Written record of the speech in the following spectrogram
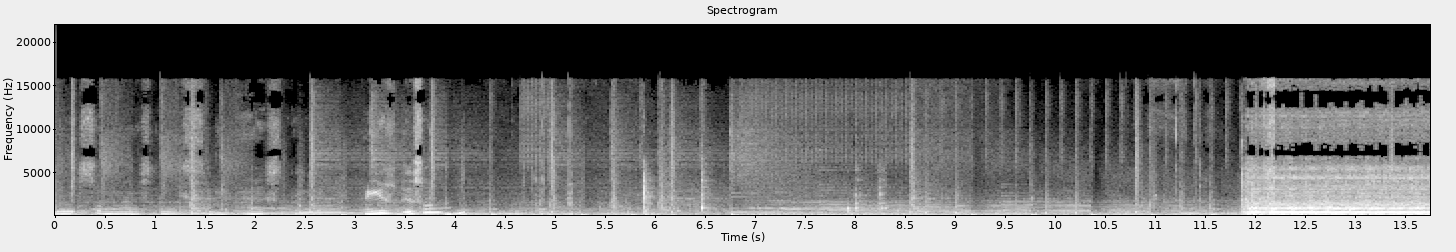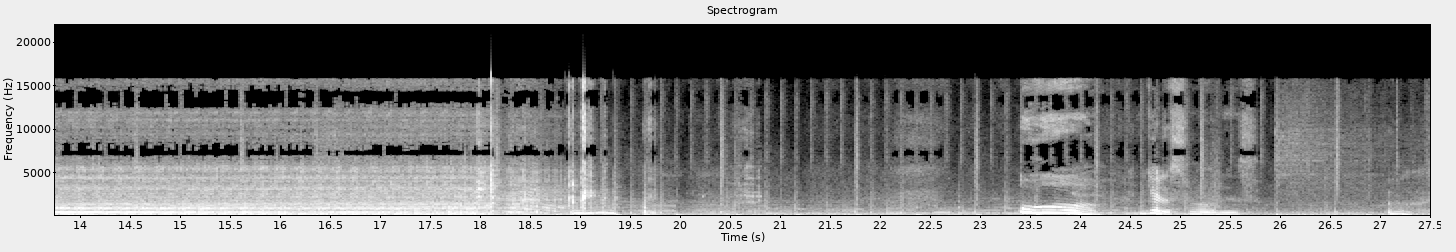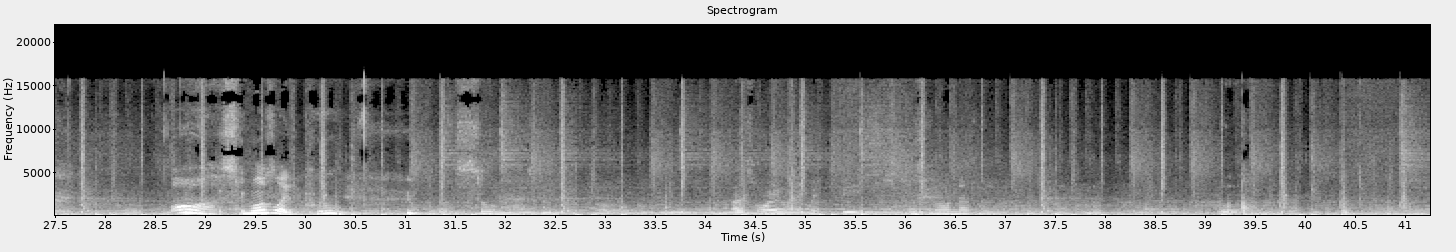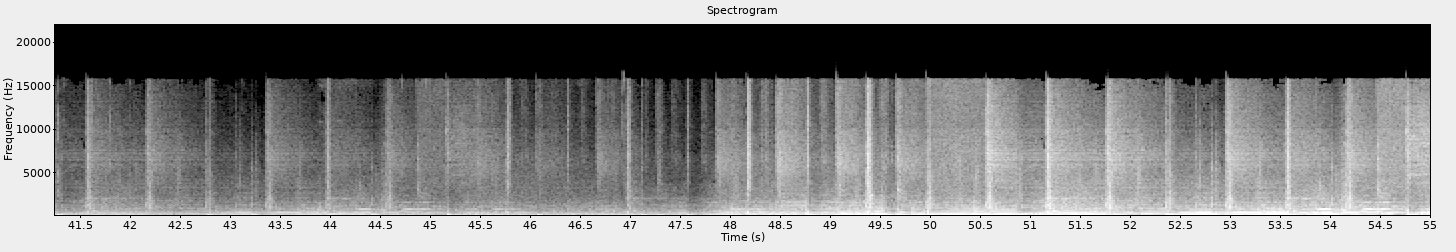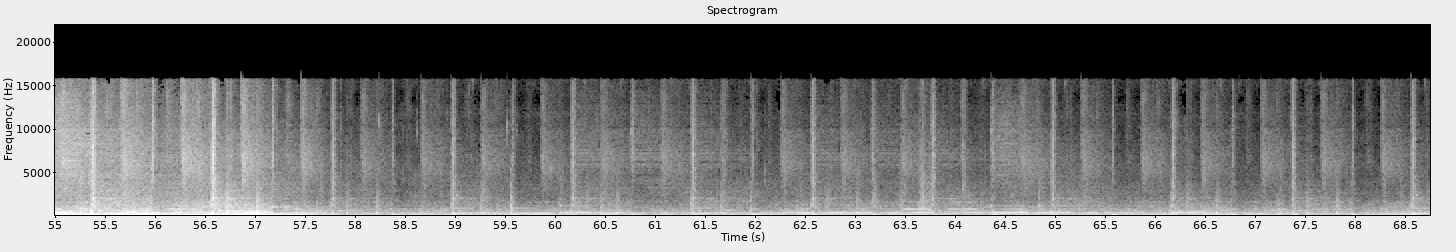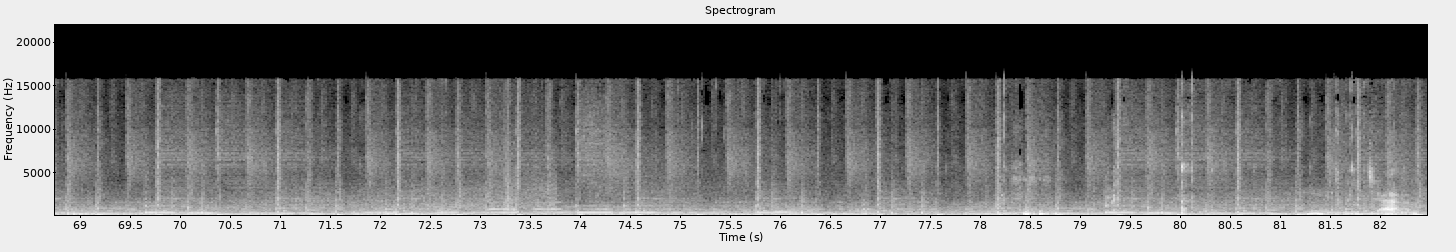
it's so nasty, so nasty. I use this one? Mm -hmm. You gotta smell this. Ugh. Oh, smells like poop. So nasty. Yeah, good job.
